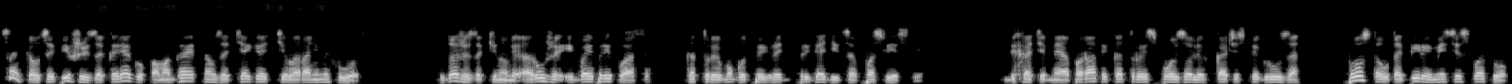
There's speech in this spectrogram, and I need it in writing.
Санька, уцепившись за корягу, помогает нам затягивать тела раненых в. Туда же закинули оружие и боеприпасы, которые могут пригодиться впоследствии. Дыхательные аппараты, которые использовали в качестве груза, просто утопили вместе с плотом,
